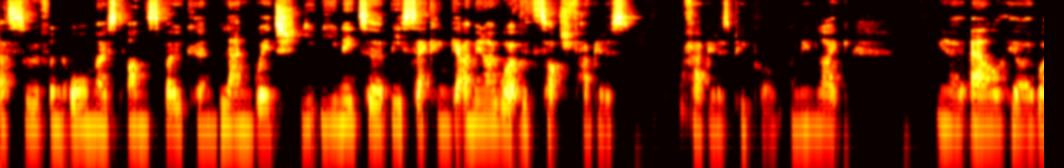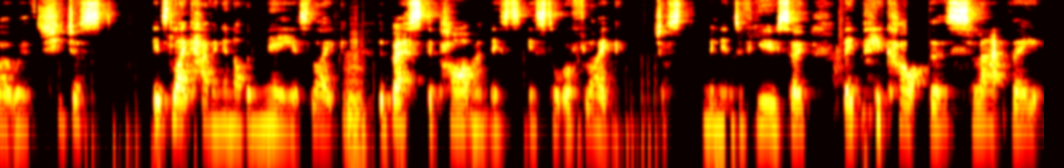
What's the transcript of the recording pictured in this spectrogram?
a sort of an almost unspoken language. You, you, need to be second guess. I mean, I work with such fabulous, fabulous people. I mean, like, you know, Elle, who I work with, she just, it's like having another me. It's like mm. the best department is, is sort of like just millions of views. So they pick up the slack. They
